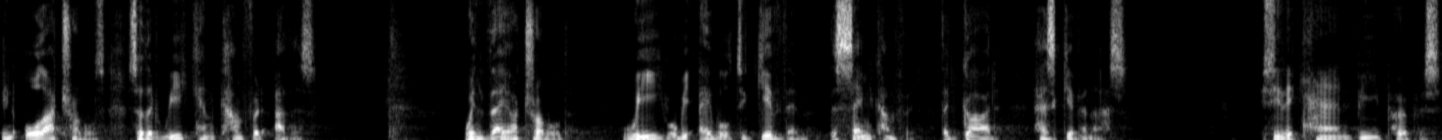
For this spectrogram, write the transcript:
in all our troubles so that we can comfort others. When they are troubled, we will be able to give them the same comfort that God has given us. You see, there can be purpose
